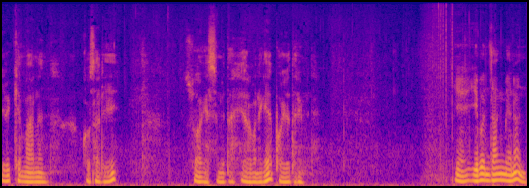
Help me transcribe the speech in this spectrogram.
이렇게 많은 고사리 수확했습니다. 여러분에게 보여드립니다. 예, 이번 장면은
